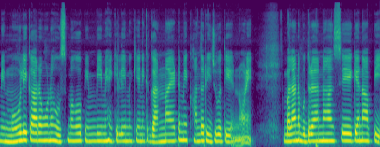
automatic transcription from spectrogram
මේ මූලික අරමුණ හුස්ම හෝ පිම්බීම හැකිලිම කියන එක ගන්න අයට මේ කඳ ඍජුව තියෙන්න ඕනේ. බලන්න බුදුරජාණන් වහන්සේ ගැන අපි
